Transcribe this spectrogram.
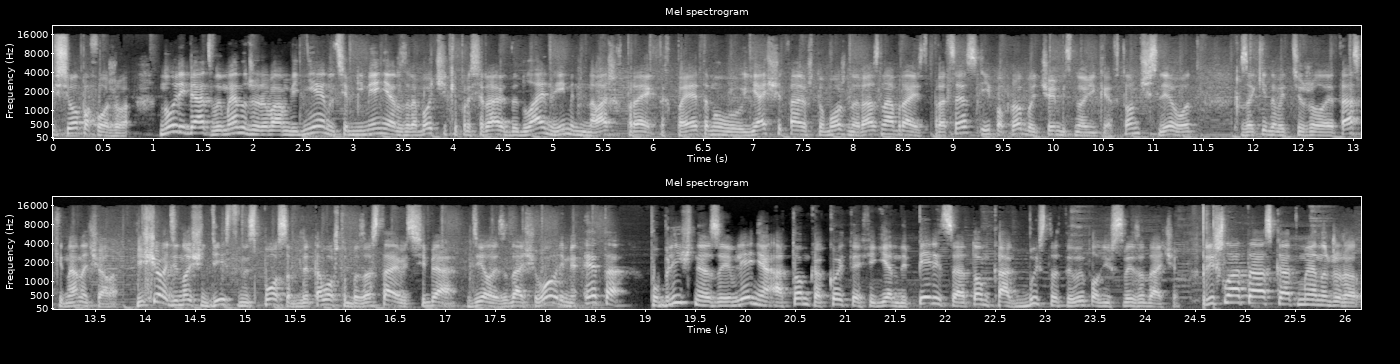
и всего похожего. Ну, ребят, вы менеджеры, вам виднее, но тем не менее разработчики просирают дедлайны именно на ваших проектах. Поэтому я считаю, что можно разнообразить процесс и попробовать что-нибудь новенькое, в том числе вот закидывать тяжелые таски на начало. Еще один очень действенный способ для того, чтобы заставить себя делать задачи вовремя, это публичное заявление о том, какой ты офигенный перец и о том, как быстро ты выполнишь свои задачи. Пришла таска от менеджера,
